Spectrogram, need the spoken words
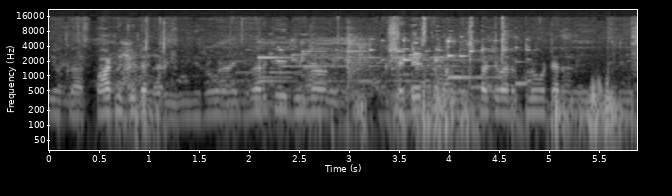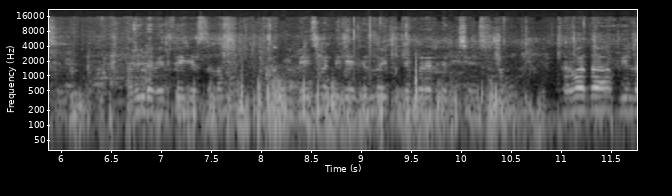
ఈ యొక్క స్పాట్ని చూడడం జరిగింది. ఇది రోడ్. ఇదివరకే దీనిలో ఒక షెడ్ వేస్తే మన మున్సిపాలిటీ వాళ్ళు కులు కొట్టారని తెలియజేసిండ్రు. అది కూడా వెరిఫై చేస్తున్నాము. ఈ బేస్మెంట్ ఇది ఏదైందో ఇప్పుడు టెంపరీగా తీసేస్తున్నాము. తర్వాత వీళ్ళ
